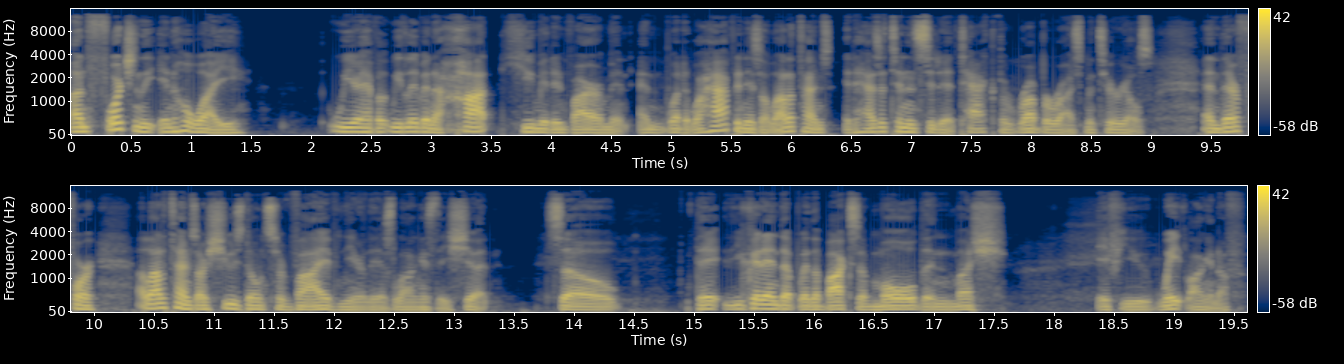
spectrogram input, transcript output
unfortunately, in Hawaii, we have we live in a hot, humid environment, and what will happen is a lot of times it has a tendency to attack the rubberized materials, and therefore, a lot of times our shoes don't survive nearly as long as they should. So, they, you could end up with a box of mold and mush if you wait long enough.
